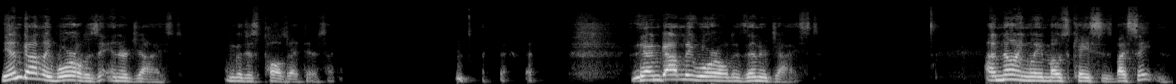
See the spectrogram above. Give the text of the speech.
The ungodly world is energized. I'm going to just pause right there a second. the ungodly world is energized, unknowingly in most cases by Satan.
